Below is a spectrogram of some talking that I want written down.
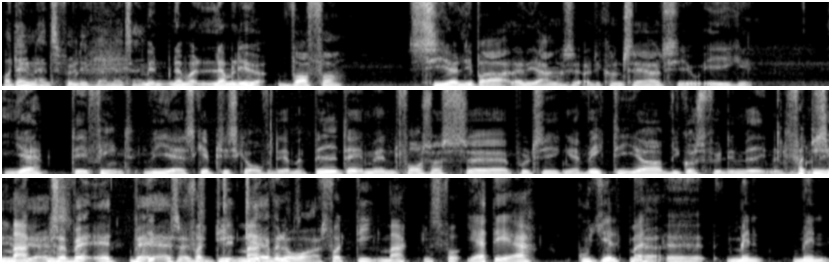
og den vil han selvfølgelig ikke være med til. Men lad mig, lad mig lige høre, hvorfor siger Liberal Alliance og de konservative ikke, ja, det er fint, vi er skeptiske over for det her med bededag, men forsvarspolitikken er vigtigere, vi går selvfølgelig med ind og Fordi diskuterer magtens, det. Altså, hvad er, hvad, det, altså, fordi det, det, er vel magtens- overraskende. Fordi magtens for, ja, det er. Gud hjælp mig. Ja. Øh, men, men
